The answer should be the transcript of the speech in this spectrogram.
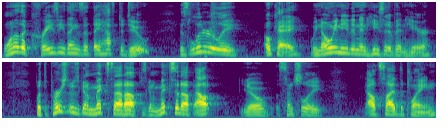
One of the crazy things that they have to do is literally okay, we know we need an adhesive in here, but the person who's going to mix that up is going to mix it up out, you know, essentially outside the plane.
